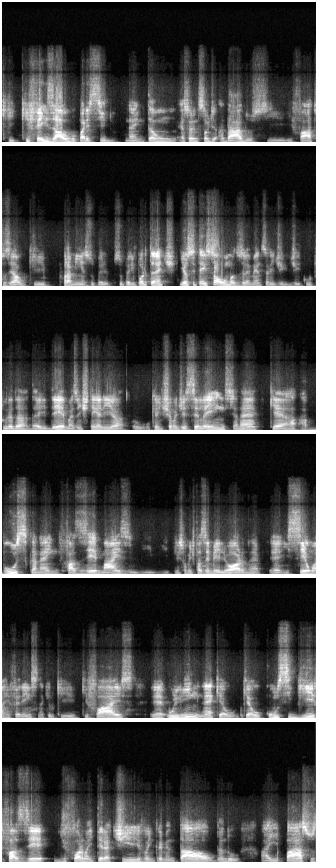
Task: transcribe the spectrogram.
que, que fez algo parecido, né? Então, essa orientação de dados e, e fatos é algo que para mim é super, super importante. E eu citei só uma dos elementos ali de, de cultura da, da RD, mas a gente tem ali a, o que a gente chama de excelência, né? Que é a, a busca, né? Em fazer mais e, e principalmente fazer melhor, né? É, e ser uma referência naquilo que, que faz é, o Lean, né, que é o, que é o conseguir fazer de forma iterativa, incremental, dando aí passos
